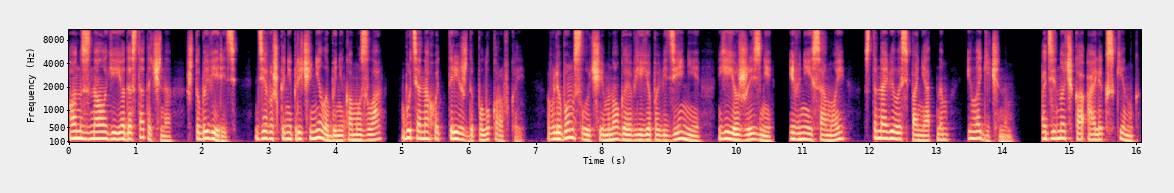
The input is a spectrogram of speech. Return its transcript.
Он знал ее достаточно, чтобы верить, девушка не причинила бы никому зла, будь она хоть трижды полукровкой. В любом случае, многое в ее поведении, ее жизни и в ней самой становилось понятным и логичным. Одиночка Алекс Кинг,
